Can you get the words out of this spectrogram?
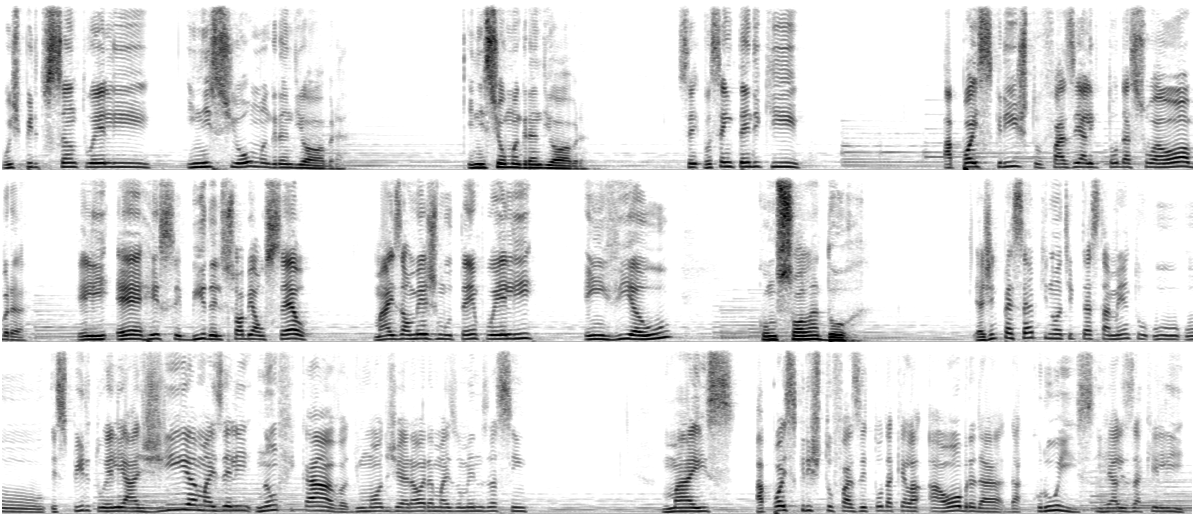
o Espírito Santo ele iniciou uma grande obra. Iniciou uma grande obra. Você, você entende que após Cristo fazer ali toda a sua obra, ele é recebido, ele sobe ao céu, mas ao mesmo tempo ele envia o consolador. E a gente percebe que no Antigo Testamento o, o Espírito ele agia, mas ele não ficava. De um modo geral era mais ou menos assim. Mas após Cristo fazer toda aquela a obra da, da cruz e realizar aquele,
